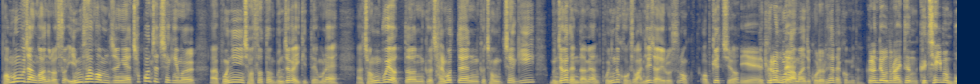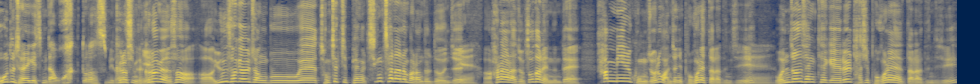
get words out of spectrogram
법무부 장관으로서 인사 검증의 첫 번째 책임을 아, 본인이 졌었던 문제가 있기 때문에 아, 정부의 어떤 그 잘못된 그 정 책이 문제가 된다면 본인도 거기서 완전히 자유로울 수는 없, 없겠지요. 예. 네, 그 그런데- 부분을 아마 이제 고려를 해야 될 겁니다. 그런데 오늘 하여튼 그 책임은 모두 져야겠습니다. 확 돌아섰습니다. 그렇습니다. 예. 그러면서 어, 윤석열 정부의 정책 집행을 칭찬하는 발언들도 이제 예. 어, 하나하나 좀 쏟아냈는데 한미일 공조를 완전히 복원했다라든지 예. 원전 생태계를 다시 복원했다라든지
